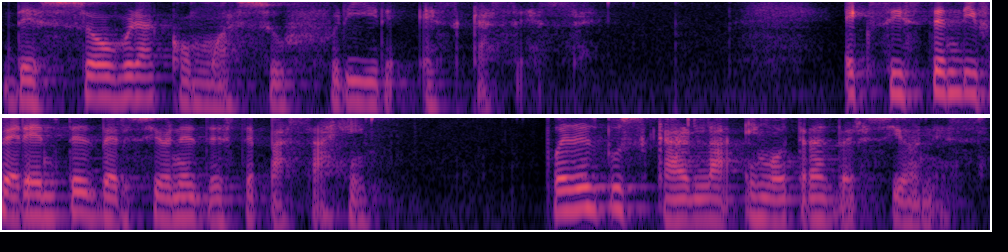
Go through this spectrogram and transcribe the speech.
de sobra como a sufrir escasez. Existen diferentes versiones de este pasaje. Puedes buscarla en otras versiones.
